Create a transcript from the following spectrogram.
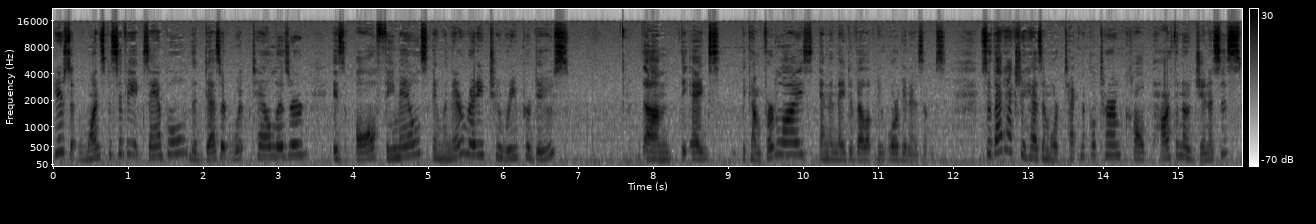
Here's one specific example. The desert whiptail lizard is all females, and when they're ready to reproduce, um, the eggs become fertilized and then they develop new organisms. So that actually has a more technical term called parthenogenesis,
